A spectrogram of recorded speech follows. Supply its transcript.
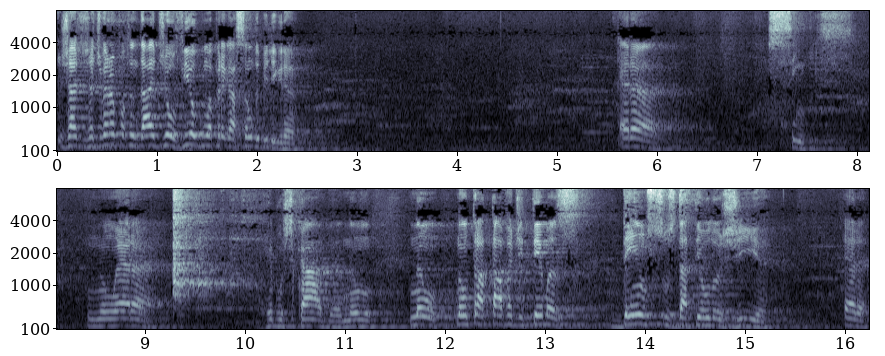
já, já tiveram a oportunidade de ouvir alguma pregação do Billy Graham. Era simples, não era rebuscada, não, não, não tratava de temas densos da teologia. Era,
